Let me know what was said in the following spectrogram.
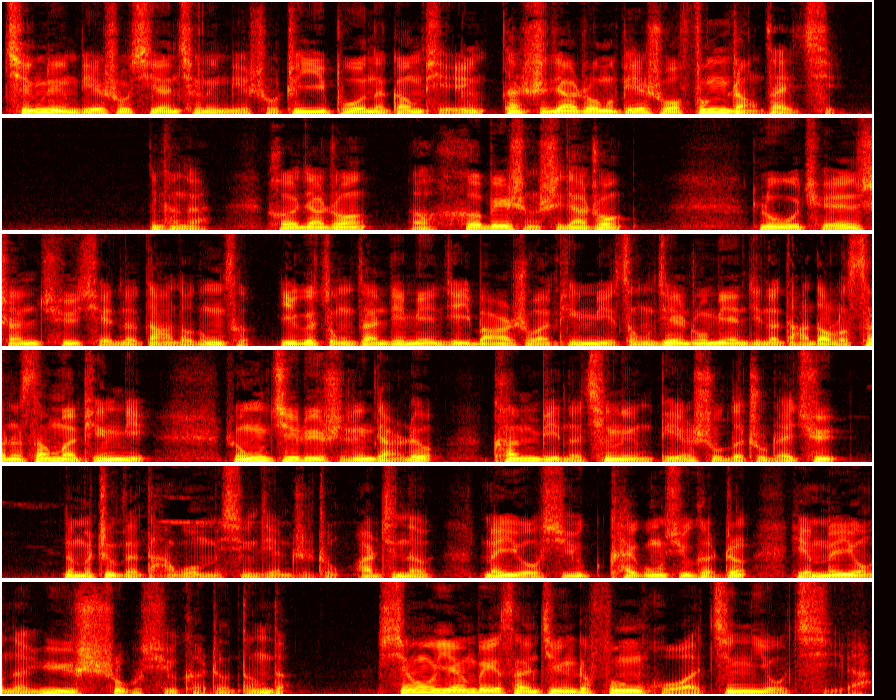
秦岭别墅，西安秦岭别墅这一波呢刚平，但石家庄的别墅疯涨再起。你看看，何家庄啊，河北省石家庄鹿泉山区前的大道东侧，一个总占地面积一百二十万平米，总建筑面积呢达到了三十三万平米，容积率是零点六，堪比呢秦岭别墅的住宅区。那么正在打我们兴建之中，而且呢没有许开工许可证，也没有呢预售许可证等等。硝烟未散，尽着烽火今又起啊！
